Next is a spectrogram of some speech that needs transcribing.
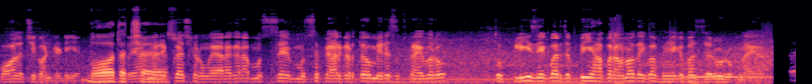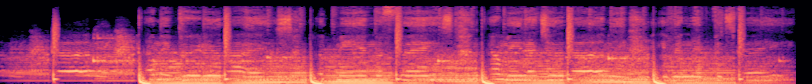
बहुत अच्छी क्वांटिटी है बहुत तो अच्छा यार मैं रिक्वेस्ट करूँगा यार अगर आप मुझसे मुझसे प्यार करते हो मेरे सब्सक्राइबर हो तो प्लीज़ एक बार जब भी यहाँ पर आना हो तो एक बार भैया के पास ज़रूर रुकना यार Tell me pretty lies, look me in the face. Tell me that you love me, even if it's fake.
